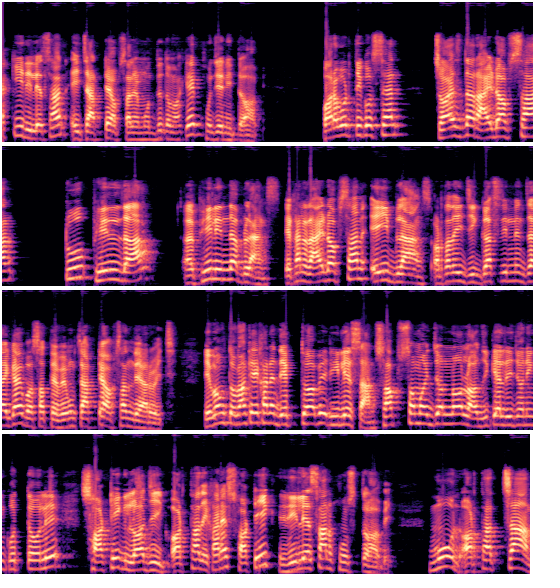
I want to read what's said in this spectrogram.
একই রিলেশন এই চারটে অপশানের মধ্যে তোমাকে খুঁজে নিতে হবে। পরবর্তী question choice the right option to fill the fill in the blanks এখানে রাইট অপশান এই ব্ল্যাঙ্কস অর্থাৎ এই জিজ্ঞাসা চিহ্নের জায়গায় বসাতে হবে এবং চারটে অপশান দেওয়া রয়েছে। এবং তোমাকে এখানে দেখতে হবে রিলেশন সব সময়ের জন্য লজিক্যাল রিজনিং করতে হলে সঠিক লজিক অর্থাৎ এখানে সঠিক রিলেশন খুঁজতে হবে। মুন অর্থাৎ চাঁদ,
